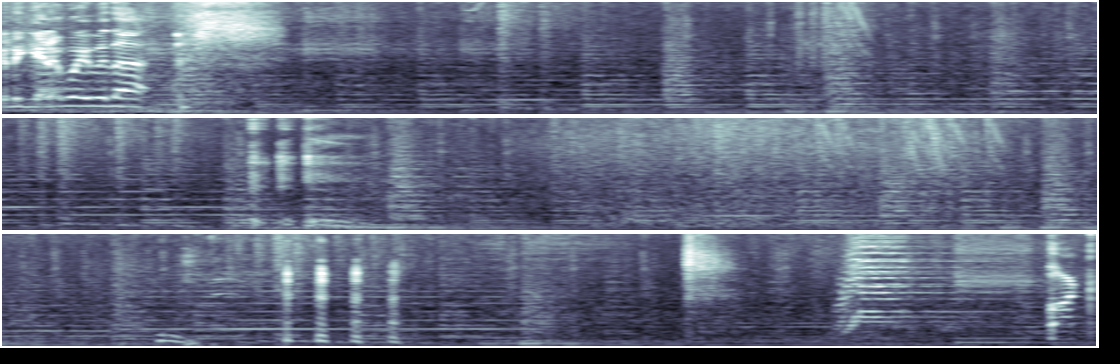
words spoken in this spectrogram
To get away with that. Fuck.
